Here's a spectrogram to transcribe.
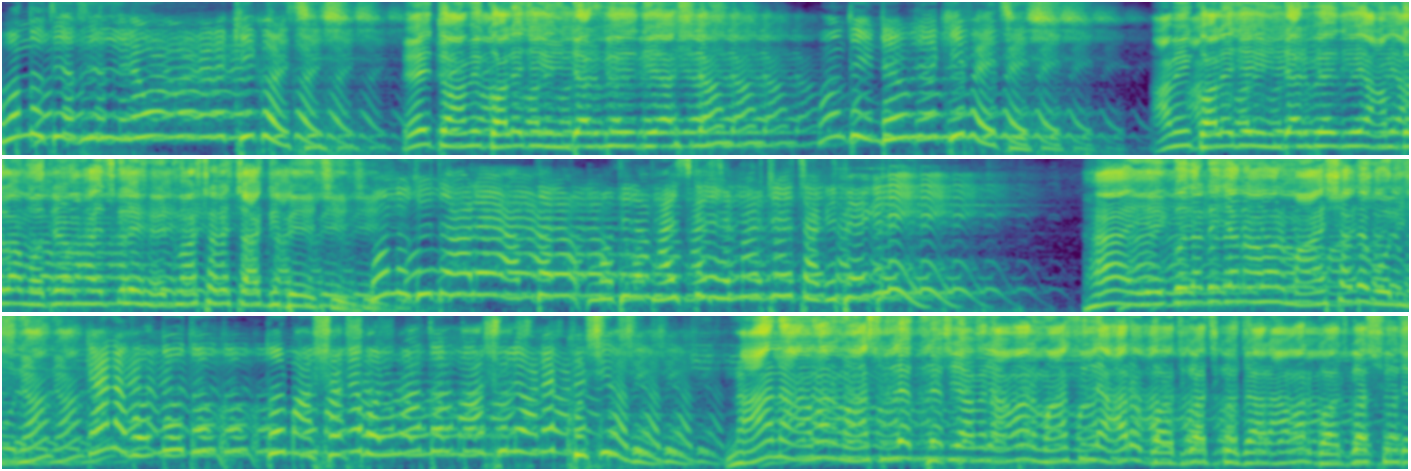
বন্ধু তুই এতদিন লেখাপড়া কি করেছিস? এই তো আমি কলেজে ইন্টারভিউ দিয়ে আসলাম। বন্ধু তুই ইন্টারভিউ দিয়ে কি পেয়েছিস? আমি কলেজে ইন্টারভিউ দিয়ে আমতলা মধুরাম হাই স্কুলে হেডমাস্টারের চাকরি পেয়েছি। বন্ধু তুই তাহলে আমতারা মতিরাম হাই স্কুলে হেডমাস্টারের চাকরি পেয়ে গেলি? হ্যাঁ এই কথাটি যেন আমার মায়ের সাথে বলিস না। কেন বন্ধু? তোর মার সঙ্গে বলো না তোর মা শুনে অনেক খুশি হবে। না না আমার মা শুনলে খুশি হবে না। আমার মা শুনলে আরও গজগজ করবে আর আমার গজগজ শুনতে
